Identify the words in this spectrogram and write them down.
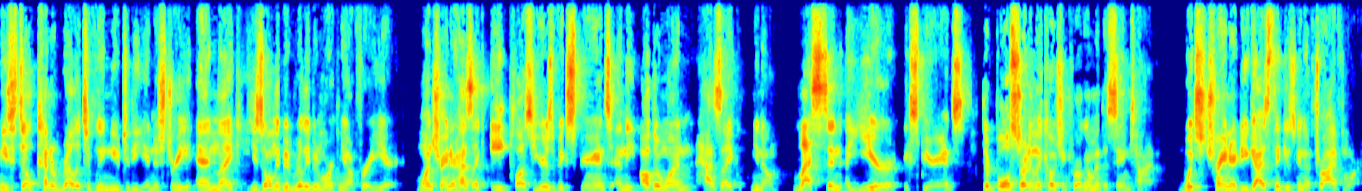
He's still kind of relatively new to the industry. And like, he's only been really been working out for a year. One trainer has like eight plus years of experience and the other one has like, you know, less than a year experience. They're both starting the coaching program at the same time. Which trainer do you guys think is going to thrive more?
